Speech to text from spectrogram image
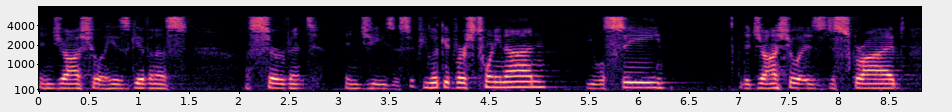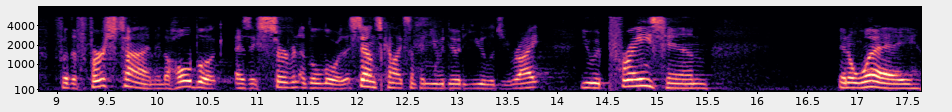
in Joshua, he has given us a servant in Jesus. If you look at verse 29, you will see that Joshua is described for the first time in the whole book as a servant of the Lord. That sounds kind of like something you would do at a eulogy, right? You would praise him in a way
